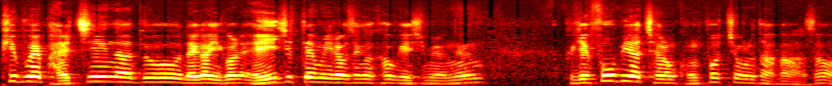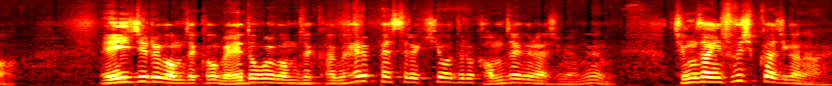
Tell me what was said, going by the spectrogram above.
피부에 발진이 나도 내가 이걸 에이즈 때문이라고 생각하고 계시면은 그게 포비아처럼 공포증으로 다가와서 에이즈를 검색하고 매독을 검색하고 헤르페스를 키워드로 검색을 하시면은 증상이 수십 가지가 나와요.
